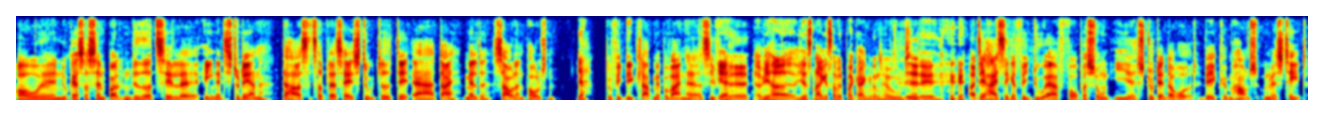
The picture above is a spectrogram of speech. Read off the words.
Og øh, nu kan jeg så sende bolden videre til øh, en af de studerende, der har også taget plads her i studiet. Det er dig, Malte Sauland Poulsen. Ja. Du fik lige et klap med på vejen her, Sif. Ja, Øh, og vi har, vi har snakket sammen et par gange den her uge. Øh, det, og det har jeg sikkert, fordi du er forperson i studenterrådet ved Københavns Universitet,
